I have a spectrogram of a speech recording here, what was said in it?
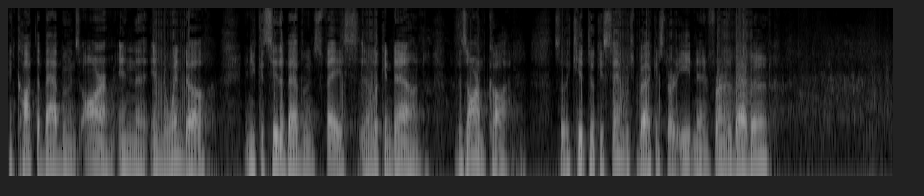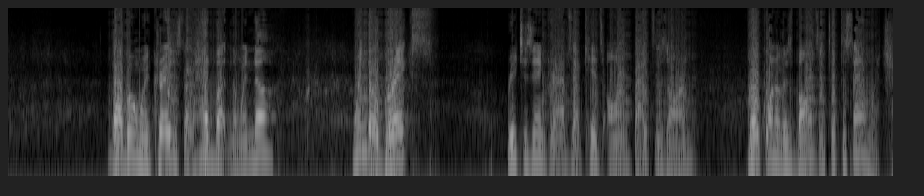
and caught the baboon's arm in the in the window, and you could see the baboon's face you know, looking down with his arm caught. So the kid took his sandwich back and started eating it in front of the baboon. Baboon went crazy, started headbutting the window. Window breaks reaches in, grabs that kid's arm, bites his arm, broke one of his bones, and took the sandwich.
